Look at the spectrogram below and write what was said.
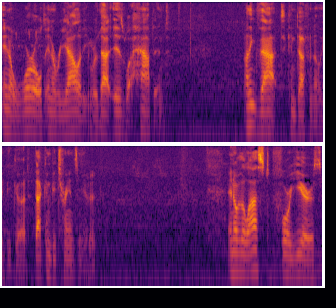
in a world, in a reality where that is what happened, I think that can definitely be good. That can be transmuted. And over the last four years,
